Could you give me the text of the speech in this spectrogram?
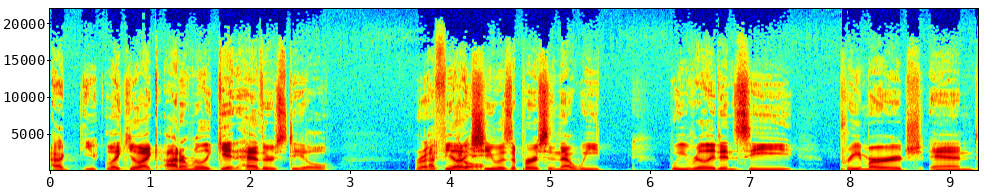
I you, like you're like I don't really get Heather Steele. right. I feel like all. she was a person that we we really didn't see pre-merge and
